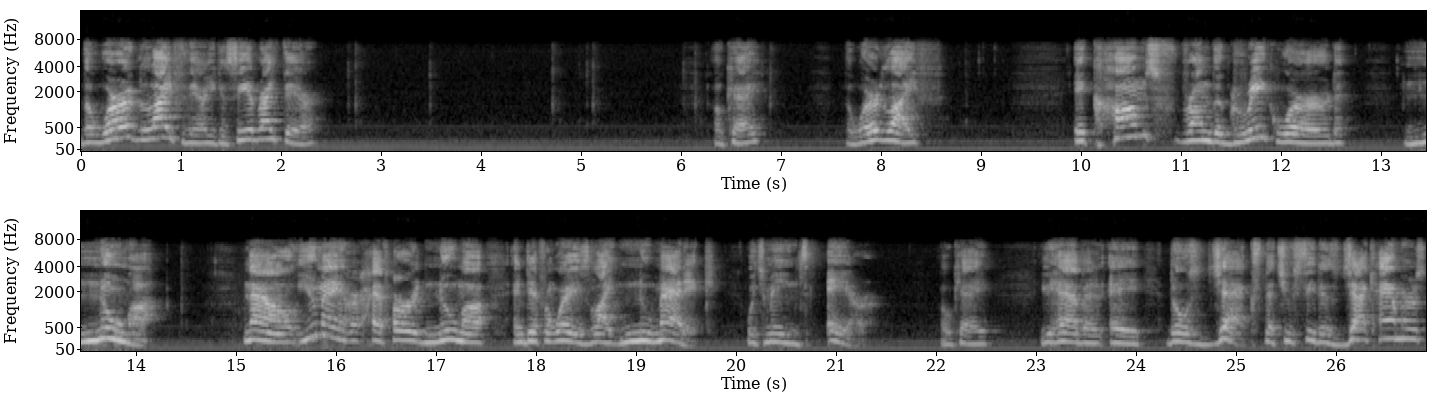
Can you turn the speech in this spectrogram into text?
the word life there, you can see it right there. Okay. The word life. It comes from the Greek word pneuma. Now, you may have heard pneuma in different ways, like pneumatic which means air. Okay? You have a, a those jacks that you see, those jackhammers,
